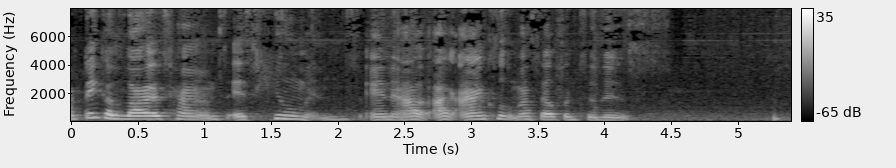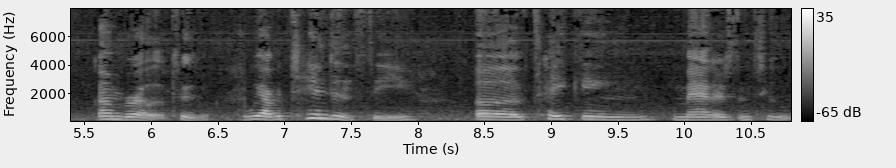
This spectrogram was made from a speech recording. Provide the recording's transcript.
I think a lot of times as humans, and I, I, include myself into this umbrella too, we have a tendency of taking matters into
